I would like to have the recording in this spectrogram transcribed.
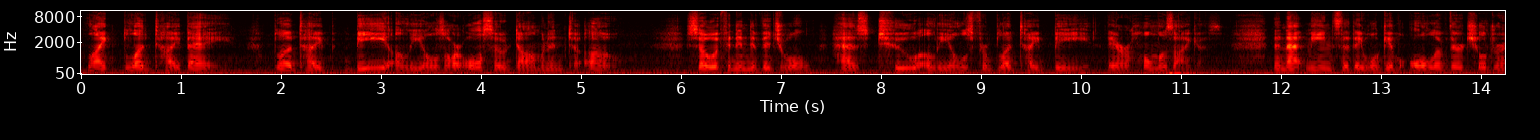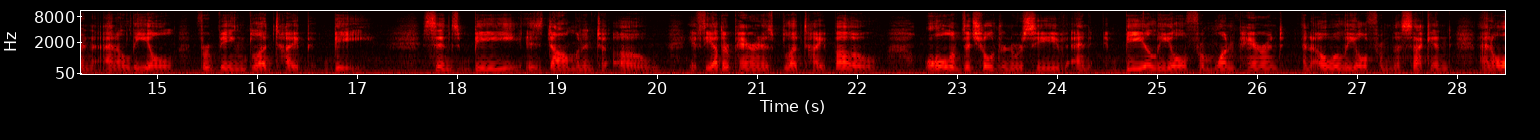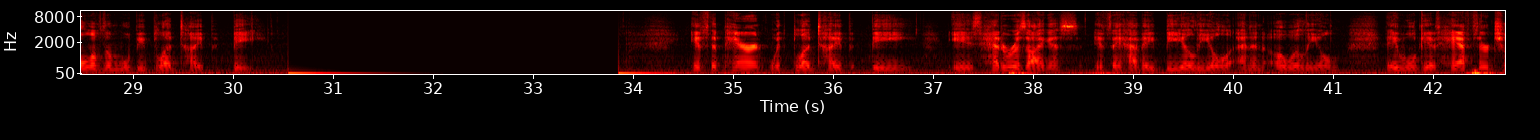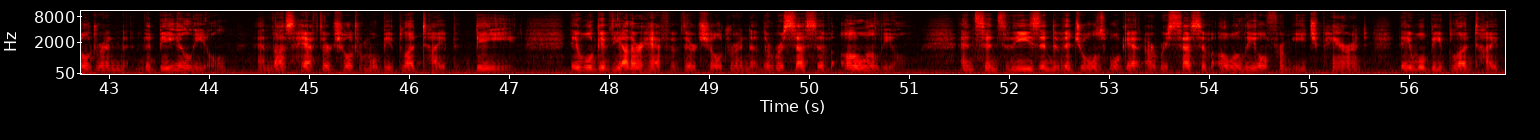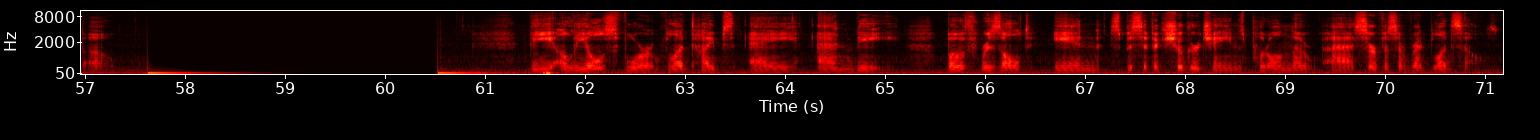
Like blood type A, blood type B alleles are also dominant to O. So if an individual has two alleles for blood type B, they are homozygous, then that means that they will give all of their children an allele for being blood type B. Since B is dominant to O, if the other parent is blood type O, all of the children receive an B allele from one parent, an O allele from the second, and all of them will be blood type B. If the parent with blood type B is heterozygous, if they have a B allele and an O allele, they will give half their children the B allele, and thus half their children will be blood type B. They will give the other half of their children the recessive O allele. And since these individuals will get a recessive O allele from each parent, they will be blood type O. The alleles for blood types A and B both result in specific sugar chains put on the uh, surface of red blood cells,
